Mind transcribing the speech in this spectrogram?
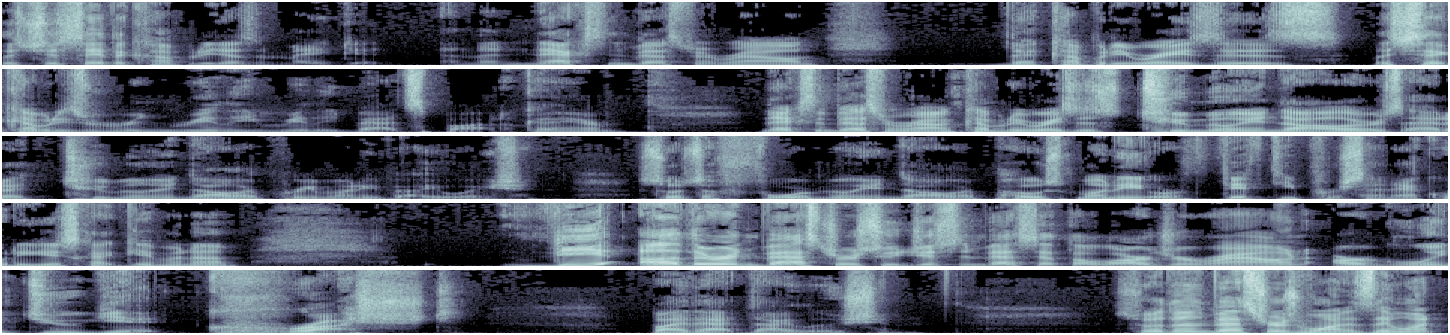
Let's just say the company doesn't make it. And the next investment round, the company raises, let's just say the company's in really, really bad spot. Okay. Next investment round, company raises $2 million at a $2 million pre money valuation. So it's a $4 million post money or 50% equity just got given up. The other investors who just invested at the larger round are going to get crushed by that dilution. So what the investors want is they want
